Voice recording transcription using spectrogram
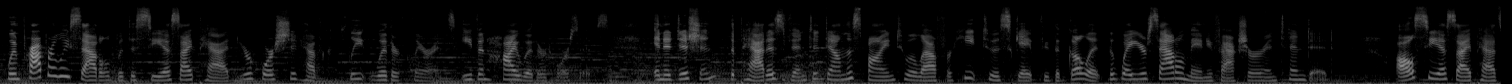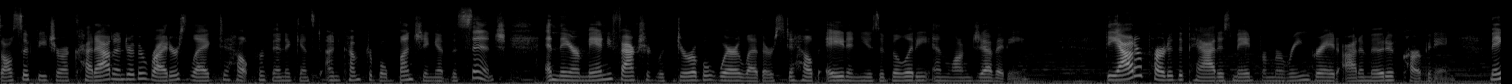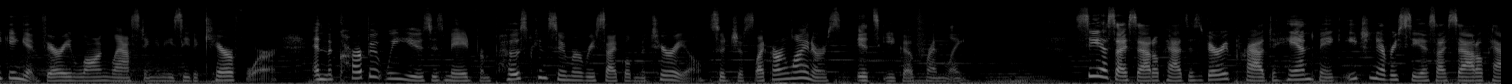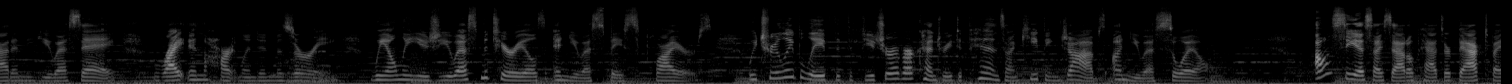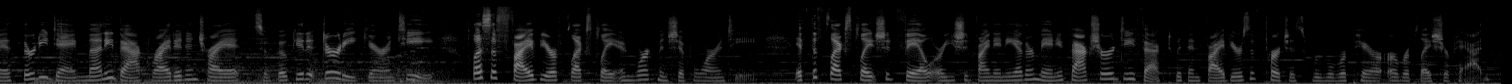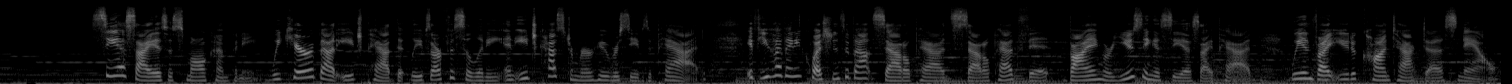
When properly saddled with a CSI pad, your horse should have complete wither clearance, even high withered horses. In addition, the pad is vented down the spine to allow for heat to escape through the gullet the way your saddle manufacturer intended. All CSI pads also feature a cutout under the rider's leg to help prevent against uncomfortable bunching at the cinch, and they are manufactured with durable wear leathers to help aid in usability and longevity. The outer part of the pad is made from marine grade automotive carpeting, making it very long lasting and easy to care for. And the carpet we use is made from post consumer recycled material, so just like our liners, it's eco friendly. CSI Saddle Pads is very proud to hand make each and every CSI saddle pad in the USA, right in the heartland in Missouri. We only use U.S. materials and U.S. based suppliers. We truly believe that the future of our country depends on keeping jobs on U.S. soil. All CSI saddle pads are backed by a 30 day money back, ride it and try it, so go get it dirty guarantee, plus a 5 year flex plate and workmanship warranty. If the flex plate should fail or you should find any other manufacturer defect within 5 years of purchase, we will repair or replace your pad. CSI is a small company. We care about each pad that leaves our facility and each customer who receives a pad. If you have any questions about saddle pads, saddle pad fit, buying or using a CSI pad, we invite you to contact us now.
